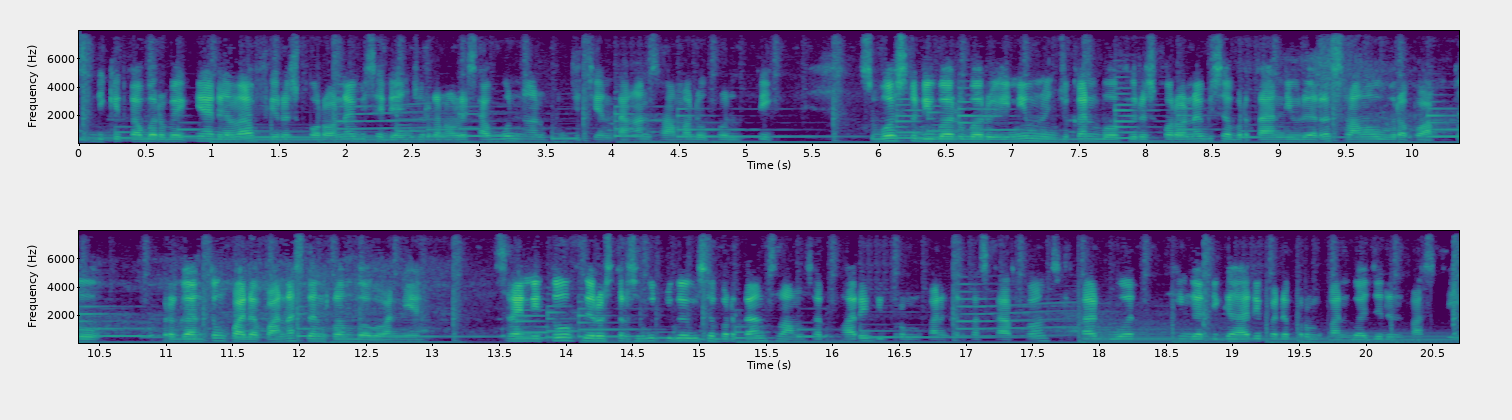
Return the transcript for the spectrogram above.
Sedikit kabar baiknya adalah virus corona bisa dihancurkan oleh sabun dengan pencucian tangan selama 20 detik. Sebuah studi baru-baru ini menunjukkan bahwa virus corona bisa bertahan di udara selama beberapa waktu, bergantung pada panas dan kelembabannya. Selain itu, virus tersebut juga bisa bertahan selama satu hari di permukaan kertas karton serta dua hingga tiga hari pada permukaan baja dan plastik.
